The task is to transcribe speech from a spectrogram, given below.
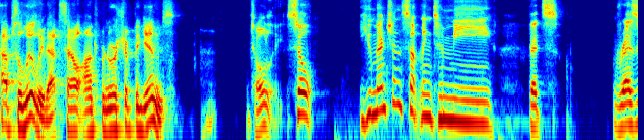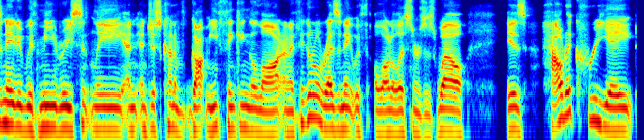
Absolutely. That's how entrepreneurship begins. Totally. So you mentioned something to me that's resonated with me recently and, and just kind of got me thinking a lot. And I think it'll resonate with a lot of listeners as well is how to create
